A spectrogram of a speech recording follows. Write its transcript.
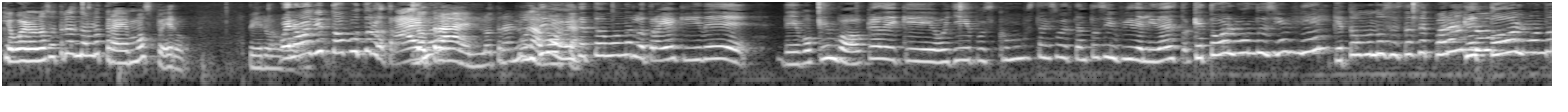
que, bueno, nosotros no lo traemos, pero. pero Bueno, más bien todo el mundo lo trae, lo ¿no? traen, lo traen en la Últimamente todo el mundo lo trae aquí de, de boca en boca, de que, oye, pues, ¿cómo está eso de tantas infidelidades? Que todo el mundo es infiel, Que todo el mundo se está separando. que todo el mundo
